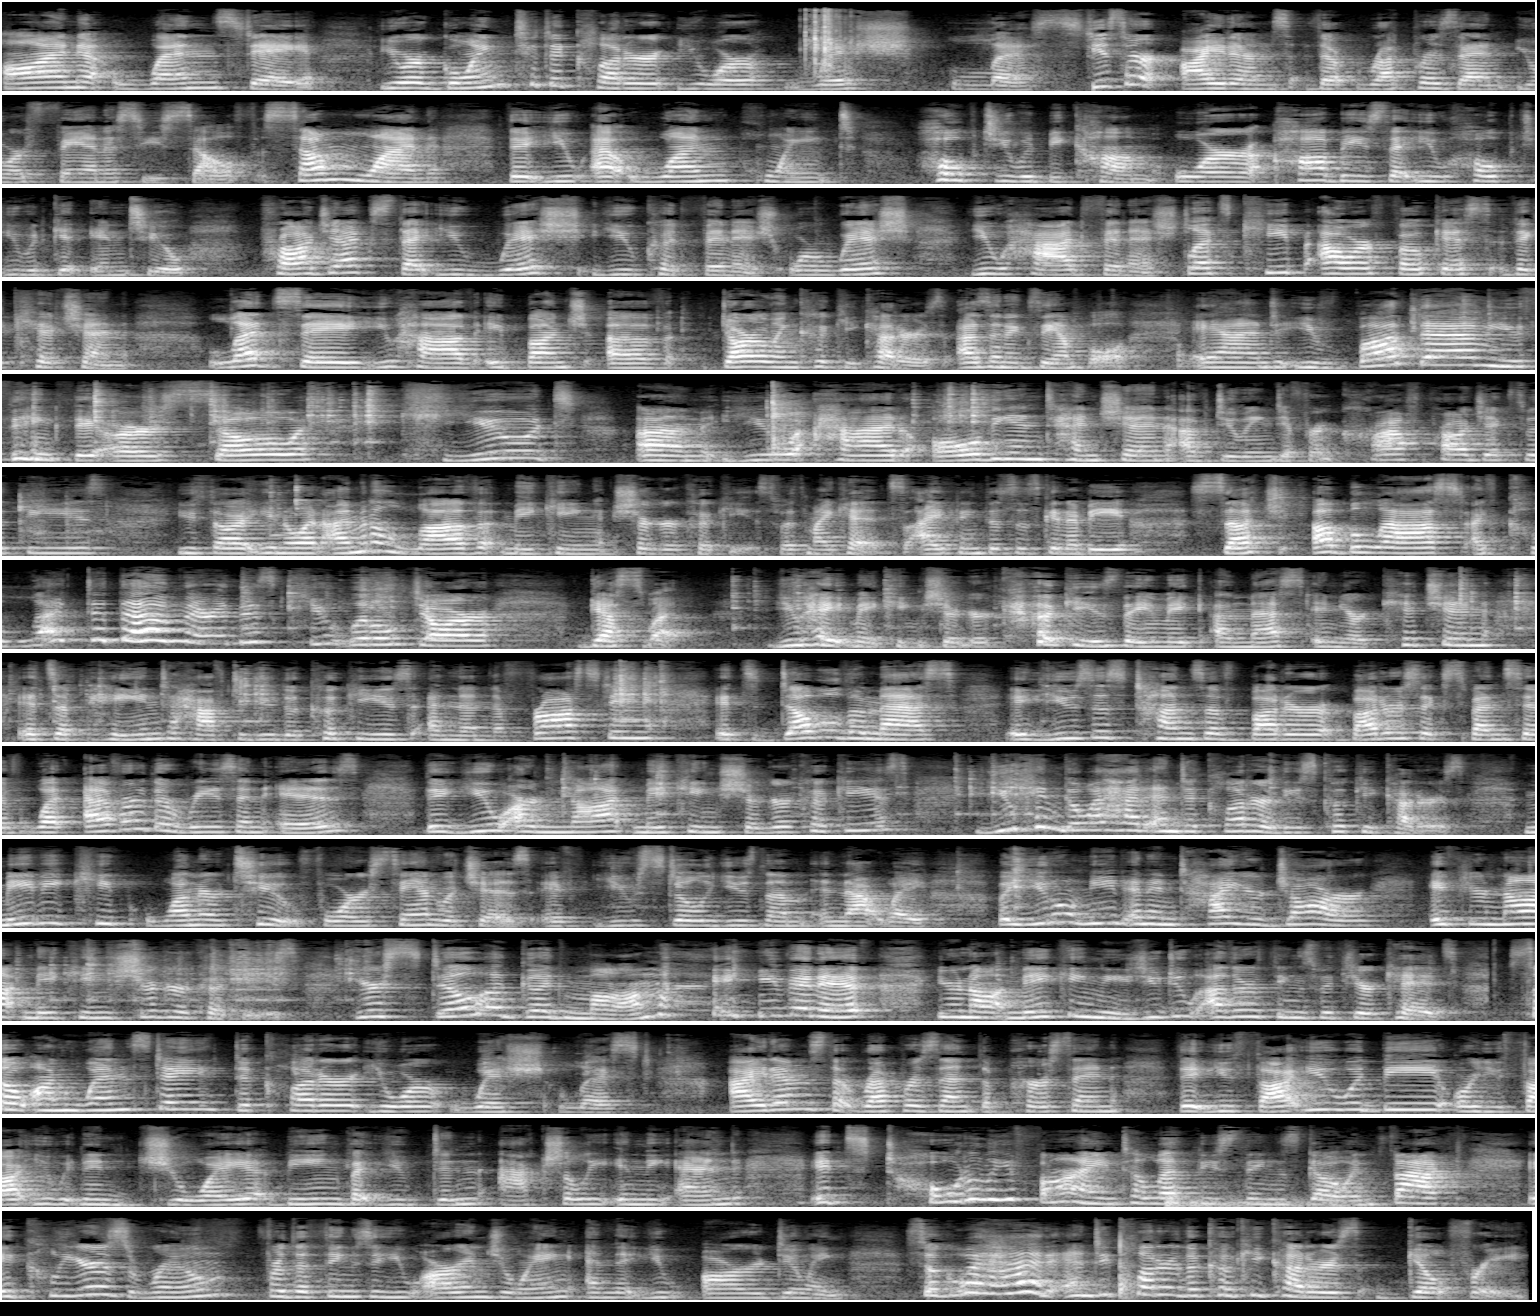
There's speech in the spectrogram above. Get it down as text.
On Wednesday, you are going to declutter your wish list. These are items that represent your fantasy self, someone that you at one point hoped you would become, or hobbies that you hoped you would get into, projects that you wish you could finish or wish you had finished. Let's keep our focus the kitchen. Let's say you have a bunch of darling cookie cutters as an example, and you've bought them, you think they are so cute. Um, you had all the intention of doing different craft projects with these. You thought, you know what, I'm gonna love making sugar cookies with my kids. I think this is gonna be such a blast. I've collected them, they're in this cute little jar. Guess what? You hate making sugar cookies. They make a mess in your kitchen. It's a pain to have to do the cookies and then the frosting. It's double the mess. It uses tons of butter. Butter's expensive. Whatever the reason is that you are not making sugar cookies, you can go ahead and declutter these cookie cutters. Maybe keep one or two for sandwiches if you still use them in that way. But you don't need an entire jar if you're not making sugar cookies. You're still a good mom, even if you're not making these. You do other things with your kids. So on Wednesday, declutter your wish list items that represent the person that you thought you would be or you thought you would enjoy being, but you didn't actually in the end, it's totally fine to let these things go. In fact, it clears room for the things that you are enjoying and that you are doing. So go ahead and declutter the cookie cutters guilt-free.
